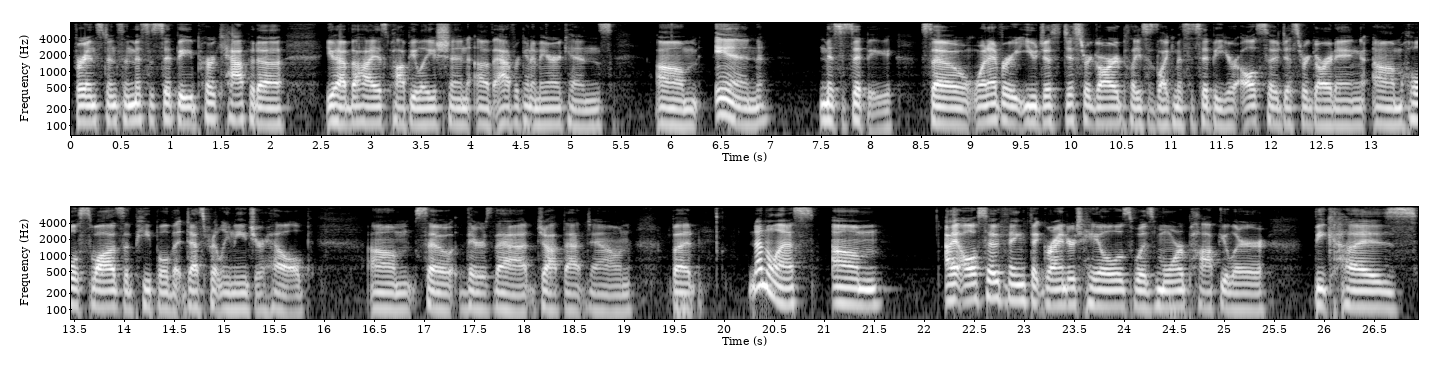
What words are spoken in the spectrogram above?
for instance in Mississippi per capita you have the highest population of African Americans um, in Mississippi. So whenever you just disregard places like Mississippi, you're also disregarding um, whole swaths of people that desperately need your help. Um, so there's that. Jot that down. But nonetheless, um, I also think that Grindr Tales was more popular because,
